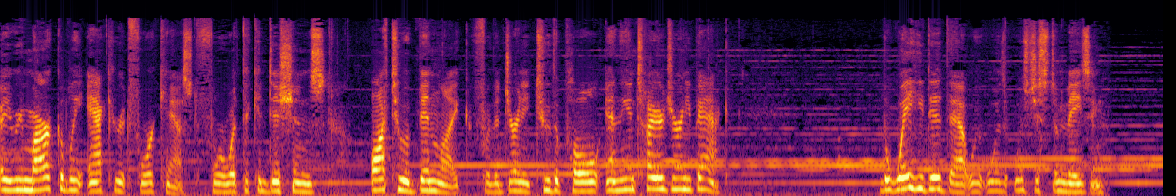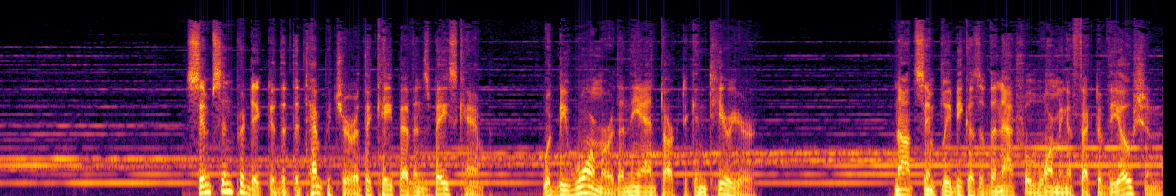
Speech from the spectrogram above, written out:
a remarkably accurate forecast for what the conditions ought to have been like for the journey to the pole and the entire journey back. The way he did that was, was just amazing. Simpson predicted that the temperature at the Cape Evans base camp would be warmer than the Antarctic interior. Not simply because of the natural warming effect of the ocean,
